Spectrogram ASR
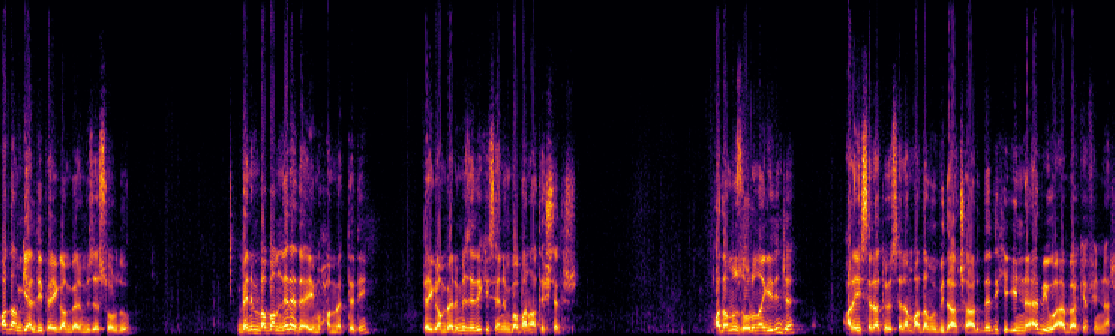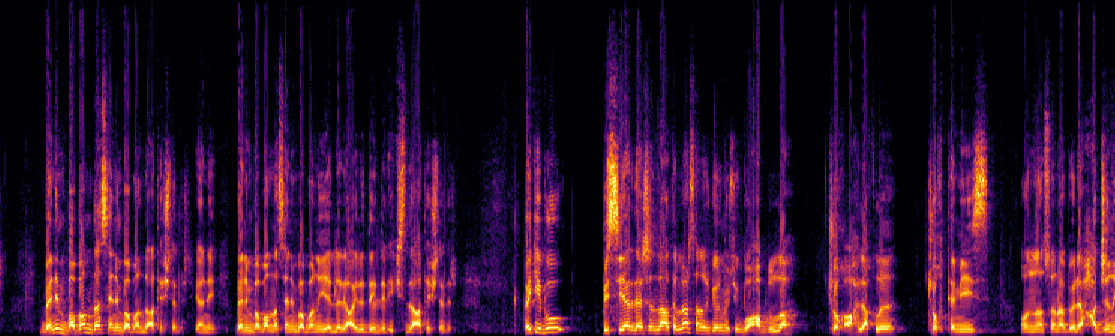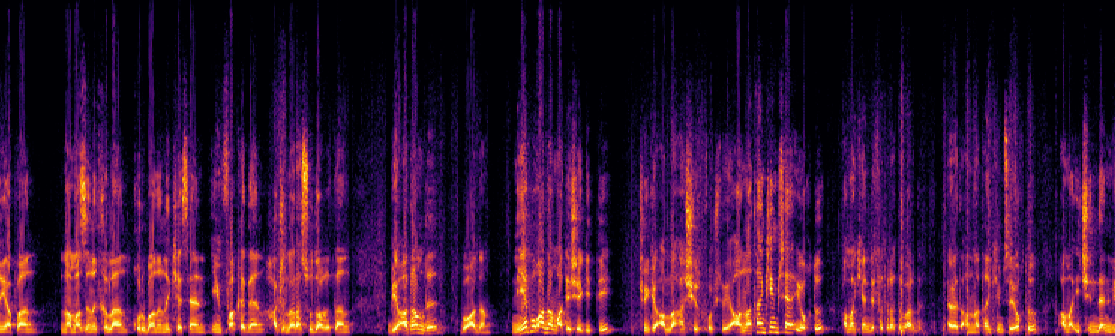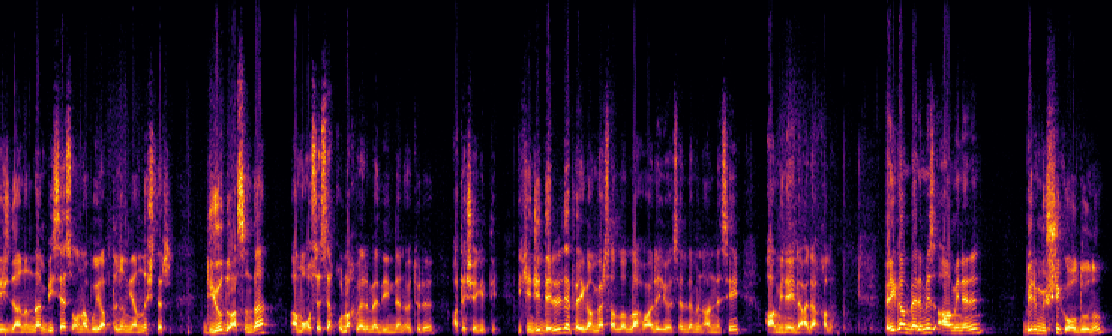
Adam geldi peygamberimize sordu. Benim babam nerede ey Muhammed dedi. Peygamberimiz dedi ki senin baban ateştedir. Adamın zoruna gidince aleyhissalatu vesselam adamı bir daha çağırdı. Dedi ki inne ebi ve ebâke finnar. Benim babam da senin baban da ateştedir. Yani benim babamla senin babanın yerleri ayrı değildir. İkisi de ateştedir. Peki bu biz siyer dersinde hatırlarsanız görmüştük. Bu Abdullah çok ahlaklı, çok temiz, ondan sonra böyle hacını yapan, namazını kılan, kurbanını kesen, infak eden, hacılara su dağıtan bir adamdı bu adam. Niye bu adam ateşe gitti? Çünkü Allah'a şirk koştu. E anlatan kimse yoktu ama kendi fıtratı vardı. Evet anlatan kimse yoktu ama içinden, vicdanından bir ses ona bu yaptığın yanlıştır diyordu aslında ama o sese kulak vermediğinden ötürü ateşe gitti. İkinci delil de Peygamber sallallahu aleyhi ve sellemin annesi Amine ile alakalı. Peygamberimiz Amine'nin bir müşrik olduğunu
